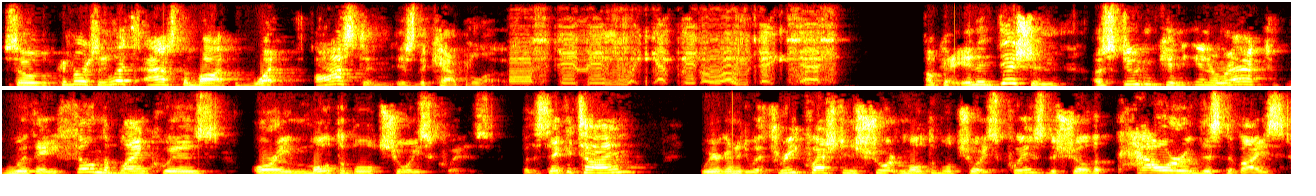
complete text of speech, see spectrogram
So conversely, let's ask the bot what Austin is the capital of. Austin is the capital of Texas. Okay, in addition, a student can interact with a fill in the blank quiz or a multiple choice quiz. For the sake of time, we're going to do a three question short multiple choice quiz to show the power of this device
